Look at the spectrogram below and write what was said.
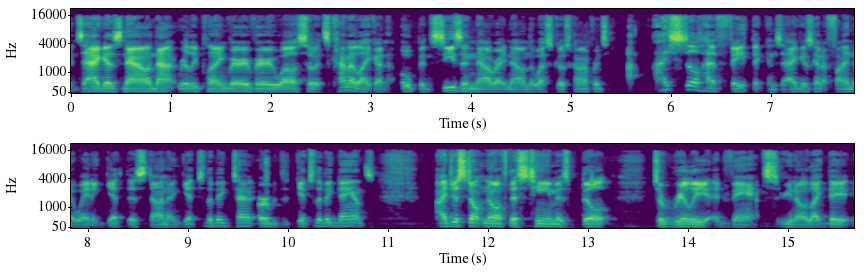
Gonzaga's now not really playing very very well. So it's kind of like an open season now right now in the West Coast Conference. I, I still have faith that Gonzaga is going to find a way to get this done and get to the Big Ten or get to the big dance. I just don't know if this team is built to really advance. You know, like they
